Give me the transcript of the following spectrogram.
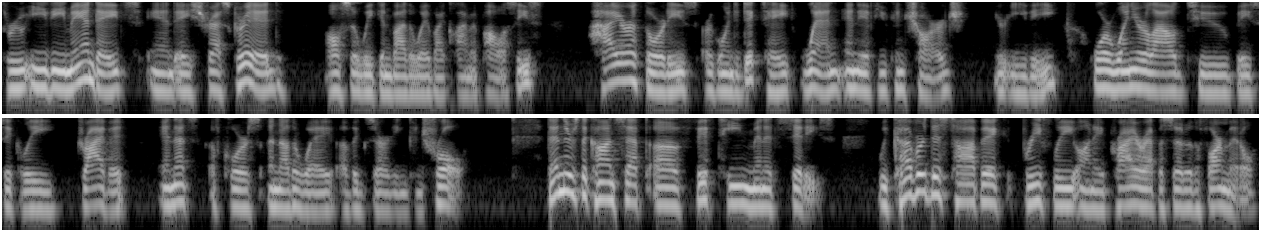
through EV mandates and a stress grid, also weakened, by the way, by climate policies, higher authorities are going to dictate when and if you can charge your EV or when you're allowed to basically drive it. And that's, of course, another way of exerting control. Then there's the concept of 15 minute cities. We covered this topic briefly on a prior episode of the Far Middle.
